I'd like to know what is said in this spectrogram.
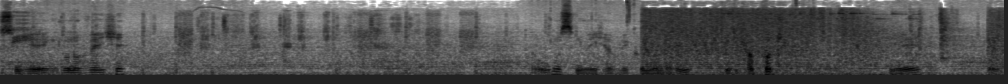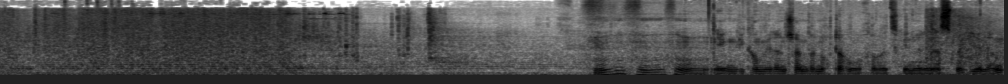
Sind hier irgendwo noch welche? Da oben sind welche. Wie kommen wir da hin? Sind die kaputt? Nee. Hm, hm, hm. Irgendwie kommen wir dann scheinbar noch da hoch, aber jetzt gehen wir dann erstmal hier lang.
